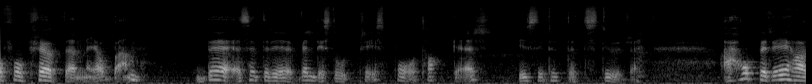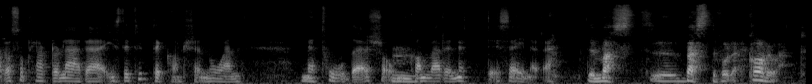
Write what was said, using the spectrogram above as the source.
å få prøvd denne jobben. Det setter jeg veldig stor pris på og takker instituttets styre. Jeg håper jeg har også klart å lære instituttet kanskje noen metoder som kan være nyttig senere. Det mest eh, beste for deg, hva har det vært?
